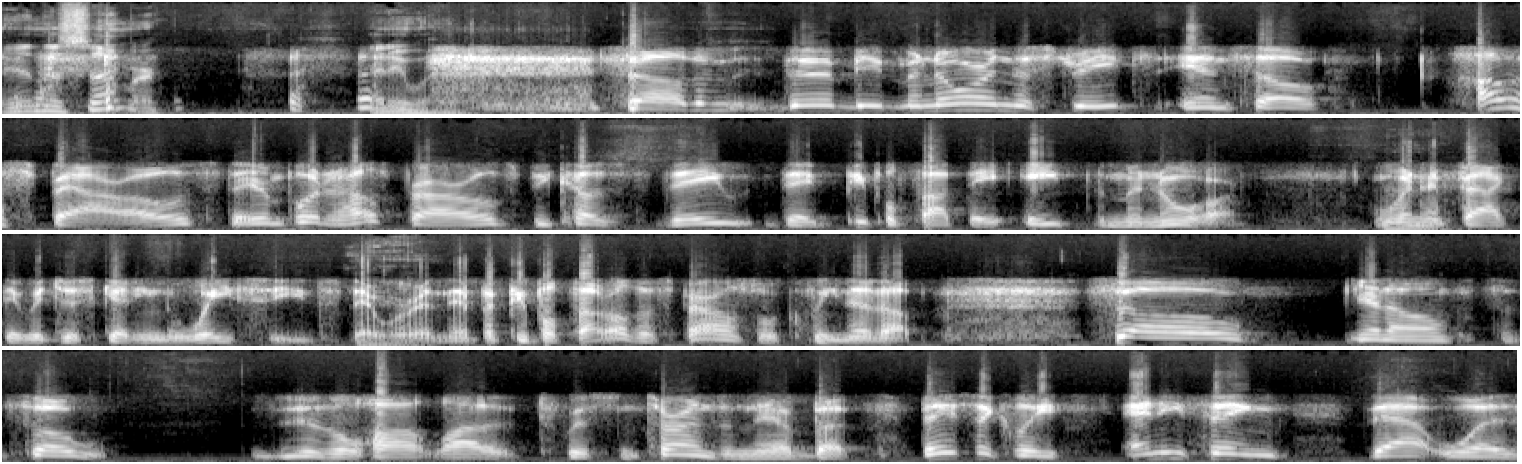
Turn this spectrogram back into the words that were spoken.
in the summer. Anyway, so the, there'd be manure in the streets, and so house sparrows. They imported house sparrows because they, they people thought they ate the manure, when in fact they were just getting the waste seeds that were in there. But people thought, oh, the sparrows will clean it up. So you know, so, there's a lot, lot of twists and turns in there. But basically, anything that was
